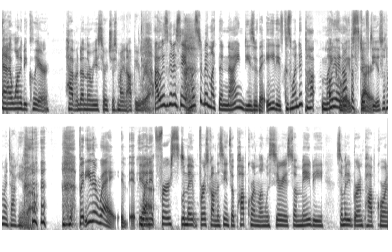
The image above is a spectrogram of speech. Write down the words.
And I want to be clear, haven't done the research. This might not be real. I was going to say it must have been like the 90s or the 80s because when did pop microwave oh yeah, not the start? 50s. What am I talking about? But either way, it, it- when it first when they first got on the scene. So popcorn lung was serious. So maybe somebody burned popcorn,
